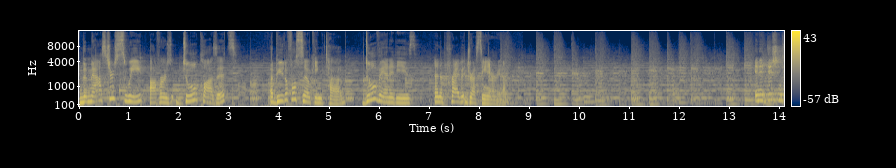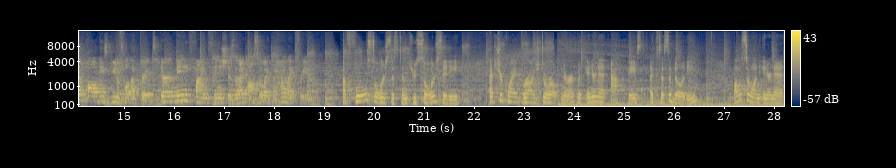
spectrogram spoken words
The master suite offers dual closets, a beautiful soaking tub, dual vanities, and a private dressing area. In addition to all these beautiful upgrades, there are many fine finishes that I'd also like to highlight for you. A full solar system through Solar City extra quiet garage door opener with internet app-based accessibility. Also on internet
